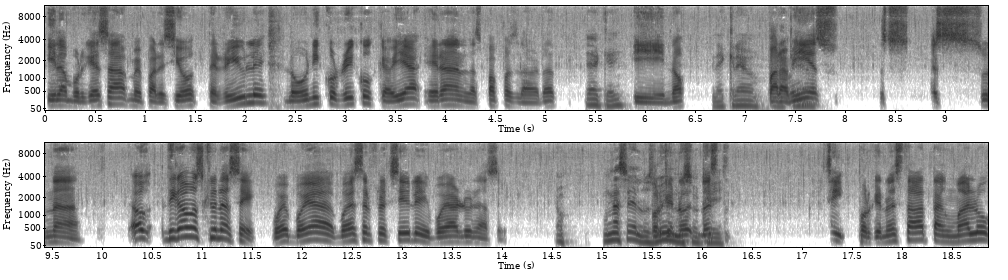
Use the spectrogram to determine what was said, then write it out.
y la hamburguesa me pareció terrible. Lo único rico que había eran las papas, la verdad. Ok, Y no, le creo. para le mí creo. es, es, es una, oh, digamos que una C. Voy, voy, a, voy a ser flexible y voy a darle una C. Una C de los Porque no, mismos, no sí, porque no estaba tan malo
